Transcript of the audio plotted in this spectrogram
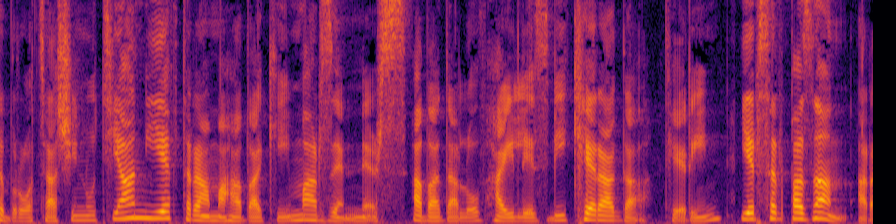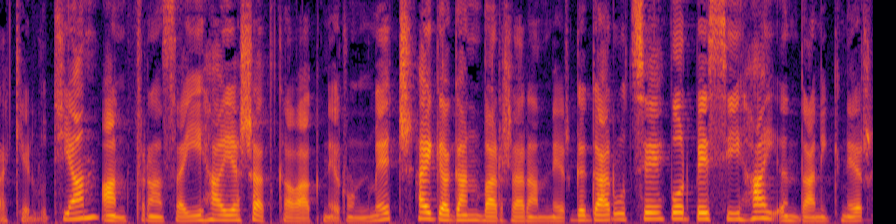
դբրոցաշինության եւ դրամահավաքի մարզեններս հավատալով հայլեզվի քերագա թերին եւ սրբազան արաքելության ան ֆրանսայի հայաշատ քաղաքներուն մեջ հայկական բարժարաններ գգարուցե որպեսի հայ ընտանիքներ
